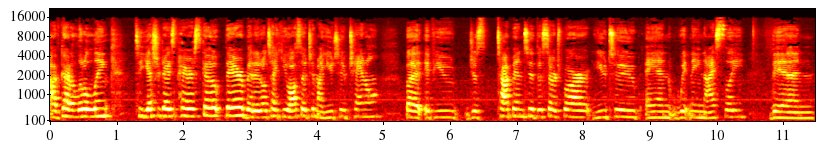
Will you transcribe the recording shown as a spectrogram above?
I've got a little link to yesterday's Periscope there, but it'll take you also to my YouTube channel. But if you just type into the search bar YouTube and Whitney Nicely, then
